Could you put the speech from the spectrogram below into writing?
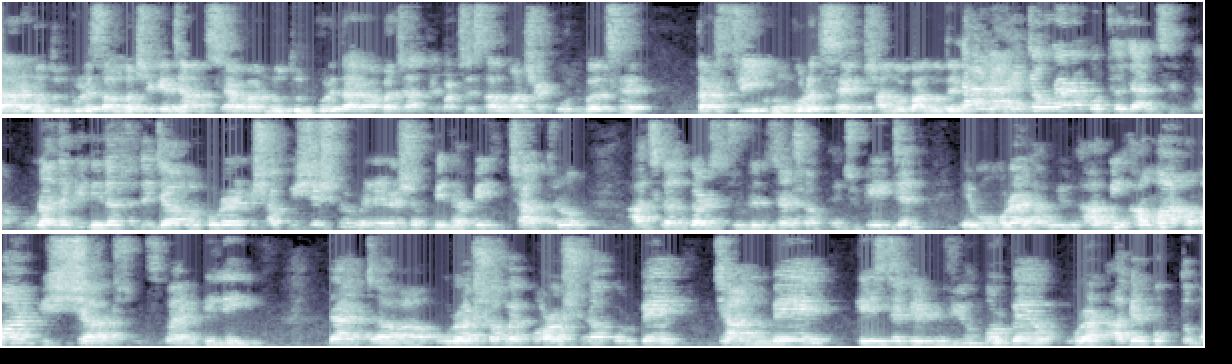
তারা নতুন করে সালমান শাহকে জানছে আবার নতুন করে তারা আবার জানতে পারছে সালমান শাহ খুন হয়েছে তার স্ত্রী খুন করেছে বান্ধবদের না না এটা ওনারা মোটেও জানছেন না। ওনাদেরকে নীলা যদি যেমন ওনারা সব বিশ্বাস করবেন এরা সব মেধাবী ছাত্র আজকালকার স্টুডেন্টসরা সব এডুকেটেড এবং ওরা আমি আমি আমার আমার বিশ্বাস ইটস মাই বিলিভ দ্যাট ওরা সবাই পড়াশোনা করবে জানবে কেসটাকে রিভিউ করবে ওনার আগের বক্তব্য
